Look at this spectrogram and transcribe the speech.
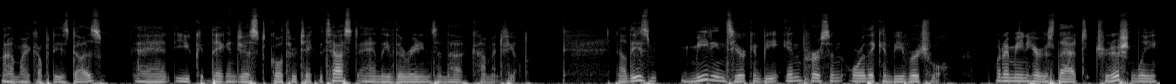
uh, my company's does, and you could, they can just go through, take the test, and leave their ratings in the comment field. Now these meetings here can be in person or they can be virtual. What I mean here is that traditionally,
